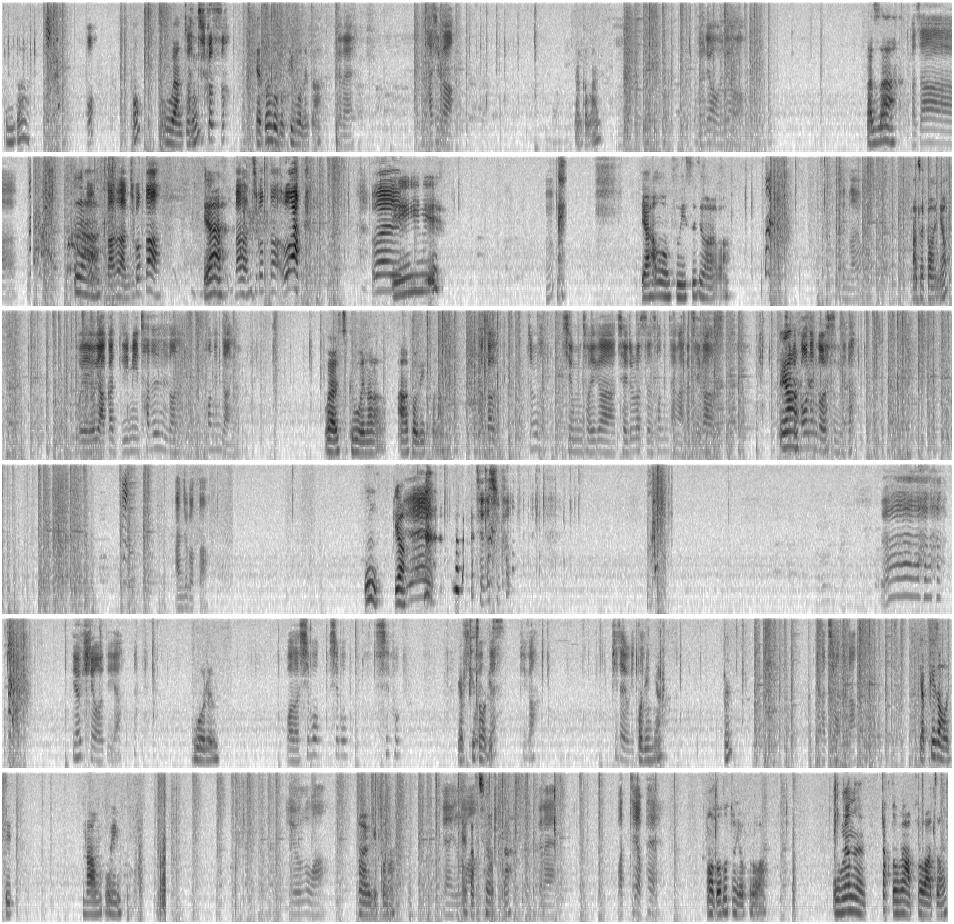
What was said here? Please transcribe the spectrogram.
간다. 어? 어? 왜안 죽음? 안 죽었어. 야, 좀 더 높이 보내자. 그래. 다시 가. 잠깐만. 올려 올려. 가자. 가자. 어? 으아. 나는 안 죽었다. 야, 난 안 죽었다. 으악. 으악. 이. 응? 야, 한번 V 쓰지 말아봐. 됐나요? 아, 잠깐만요. 어, 얘 여기 아까 님이 찾으시던 선인장이. 뭐야, 그거 왜 날아가? 아, 거기 있구나. 아까 좀 지금 저희가 재료로 쓴 선인장은 아까 제가 제가 야, 꺼낸 거였습니다. 안 죽었다. 오, 야, 예! 제주 죽어라. 여기 어디야? 모름. 와, 나 15, 15, 15 야, 피자 어디? 있어? 피가? 피자 여기 있다. 어디 있냐? 응? 야, 같이 먹자. 야, 피자 어디? 나 안 보임. 일로 와. 아, 여기 있구나. 야, 야, 와. 같이 먹자. 그래. 왔지, 옆에? 어, 너도 좀 옆으로 와. 오면은 딱 너면 앞으로 와줘.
